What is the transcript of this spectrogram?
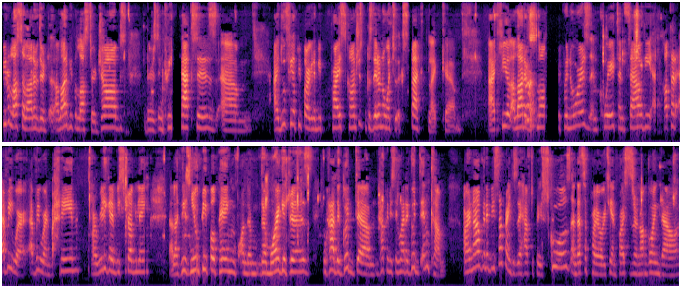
people lost a lot of their, a lot of people lost their jobs. There's increased taxes. Um, I do feel people are going to be price conscious because they don't know what to expect. Like um, I feel a lot of small entrepreneurs in Kuwait and Saudi and Qatar, everywhere, everywhere in Bahrain, are really going to be struggling. Uh, like these new people paying on their, their mortgages who had a good, um, how can you say, who had a good income are now going to be suffering because they have to pay schools and that's a priority and prices are not going down.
